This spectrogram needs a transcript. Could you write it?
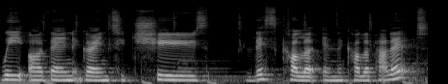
We are then going to choose this color in the color palette.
